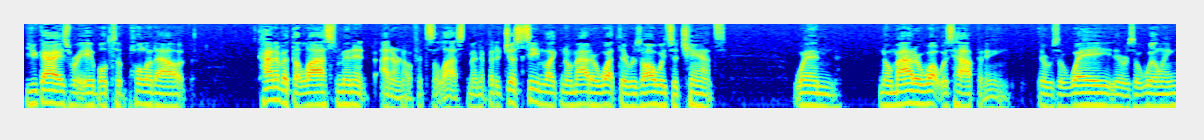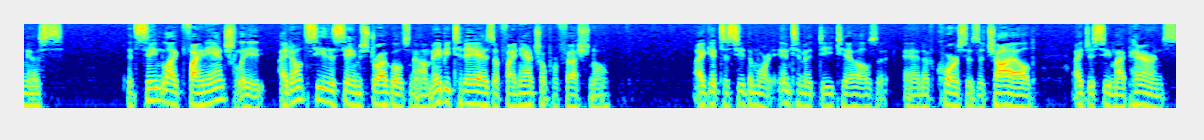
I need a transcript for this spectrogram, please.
you guys were able to pull it out kind of at the last minute. I don't know if it's the last minute, but it just seemed like no matter what, there was always a chance when no matter what was happening, there was a way, there was a willingness. It seemed like financially, I don't see the same struggles now. Maybe today, as a financial professional, I get to see the more intimate details. And of course, as a child, I just see my parents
